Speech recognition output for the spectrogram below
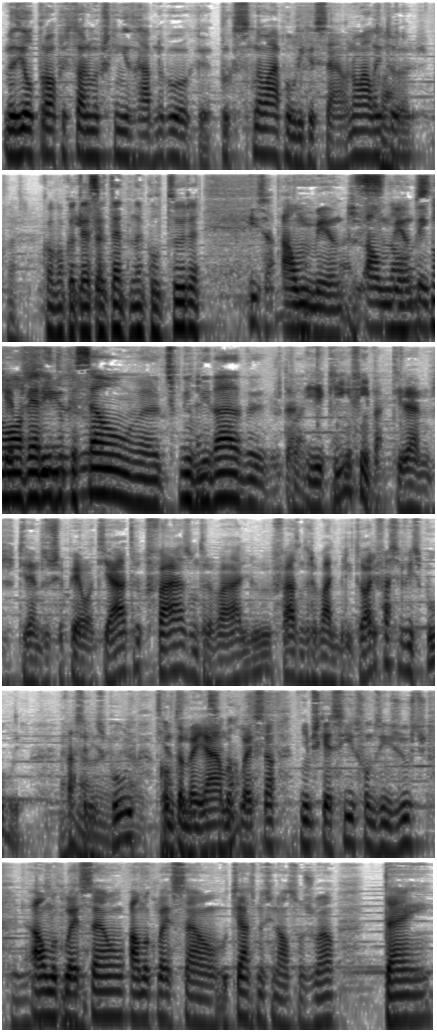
mas ele próprio se torna uma pesquinha de rabo na boca, porque se não há publicação, não há leitores. Claro, claro. Como acontece tanto na cultura. Isso, há um momento, há um momento não, em que não é houver preciso... educação, eh, disponibilidade. Claro. E aqui, enfim, pá, tiramos, tiramos o chapéu ao teatro que faz um trabalho, faz um trabalho meritório, faz serviço público faz serviço público, como também há uma coleção, tínhamos esquecido, fomos injustos, há uma coleção, há uma coleção, o Teatro Nacional São João tem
